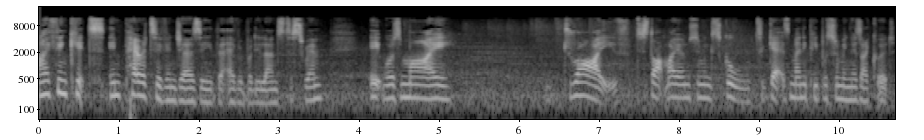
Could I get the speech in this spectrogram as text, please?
I think it's imperative in Jersey that everybody learns to swim. It was my drive to start my own swimming school to get as many people swimming as I could.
